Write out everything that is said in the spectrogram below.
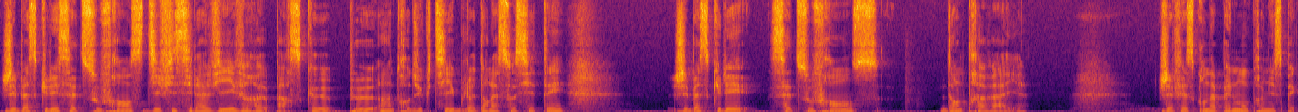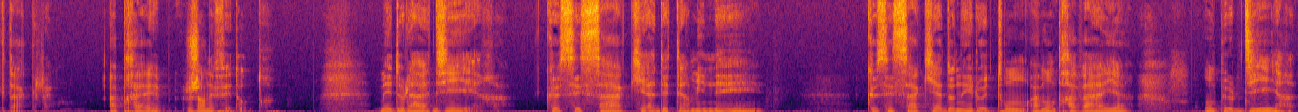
j'ai basculé cette souffrance difficile à vivre parce que peu introductible dans la société, j'ai basculé cette souffrance dans le travail. J'ai fait ce qu'on appelle mon premier spectacle. Après, j'en ai fait d'autres. Mais de là à dire que c'est ça qui a déterminé, que c'est ça qui a donné le ton à mon travail, on peut le dire,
